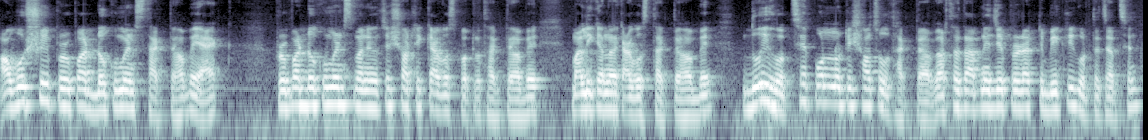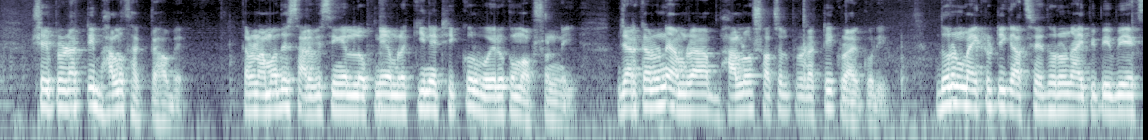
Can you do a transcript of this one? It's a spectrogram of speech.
অবশ্যই প্রপার ডকুমেন্টস থাকতে হবে, এক। প্রপার ডকুমেন্টস মানে হচ্ছে সঠিক কাগজপত্র থাকতে হবে, মালিকানার কাগজ থাকতে হবে, দুই হচ্ছে পণ্যটি সচল থাকতে হবে। অর্থাৎ আপনি যে প্রোডাক্টটি বিক্রি করতে চাচ্ছেন, সেই প্রোডাক্টটি ভালো থাকতে হবে। কারণ আমাদের সার্ভিসিংয়ের লোক নিয়ে আমরা কিনে ঠিক করব এরকম অপশন নেই। যার কারণে আমরা ভালো, সচল প্রোডাক্টই ক্রয় করি। ধরুন মাইক্রোটিক আছে, ধরুন আইপিপিবিএক্স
